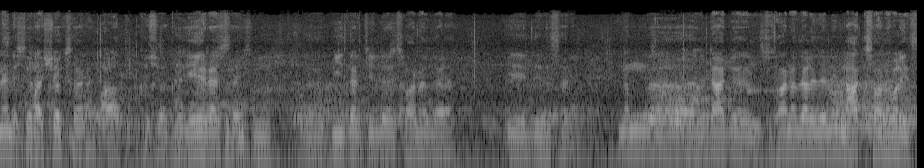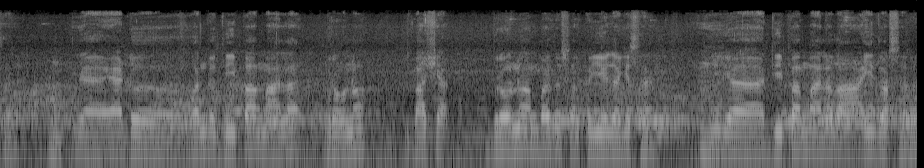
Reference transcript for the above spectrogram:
ನನ್ನ ಹೆಸರು Ashok sir. Ashok A Raj sir. Bidar ಜಿಲ್ಲೆ ಶ್ವಾನದಳ ಇದಿದೆ ಸರ್. ನಮ್ದು ಡಾಗ್ ಸ್ವಾನದಳದಲ್ಲಿ ನಾಲ್ಕು ಶ್ವಾನಗಳಿದೆ ಸರ್. ಎರಡು, ಒಂದು ದೀಪ, ಮಾಲ ಬ್ರೋನೋ ಭಾಷಾ ಬ್ರೋನೋ ಅಂಬೋದು ಸ್ವಲ್ಪ ಏಜ್ ಆಗಿದೆ ಸರ್. ಈಗ ದೀಪ, ಮಾಲದು ಐದು ವರ್ಷ ಅದ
